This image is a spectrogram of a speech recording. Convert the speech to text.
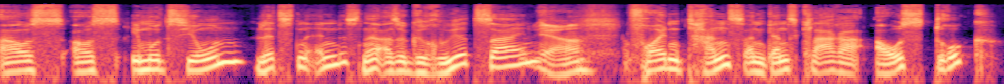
aus, aus Emotionen letzten Endes, ne? Also gerührt sein. Ja. Freudentanz, ein ganz klarer Ausdruck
